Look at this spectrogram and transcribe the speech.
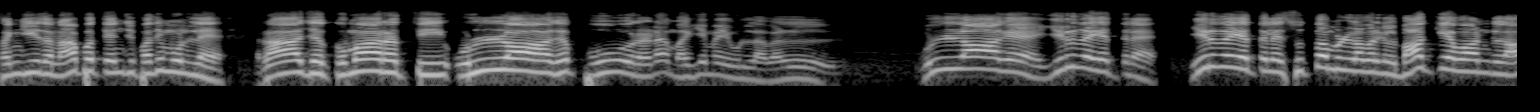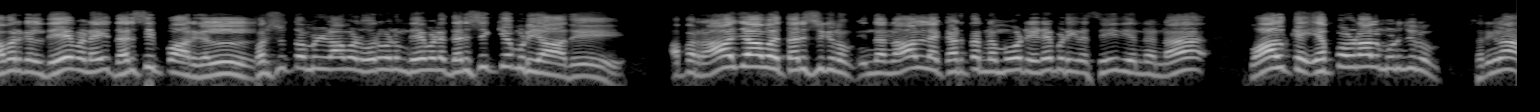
சங்கீதம் நாற்பத்தி அஞ்சு பதிமூணுல ராஜகுமாரத்தி உள்ளாக பூரண மகிமை உள்ளவள். உள்ளாக இருதயத்துல இருதயத்துல சுத்தம் உள்ளவர்கள் பாக்கியவான்கள் அவர்கள் தேவனை தரிசிப்பார்கள். பரிசுத்தம் இல்லாமல் ஒருவனும் தேவனை தரிசிக்க முடியாது. அப்ப ராஜாவை தரிசிக்கணும். இந்த நாள்ல கர்த்தர் நம்மோடு இடைப்படுகிற செய்தி என்னன்னா வாழ்க்கை எப்ப வேணாலும் முடிஞ்சிடும் சரிங்களா?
